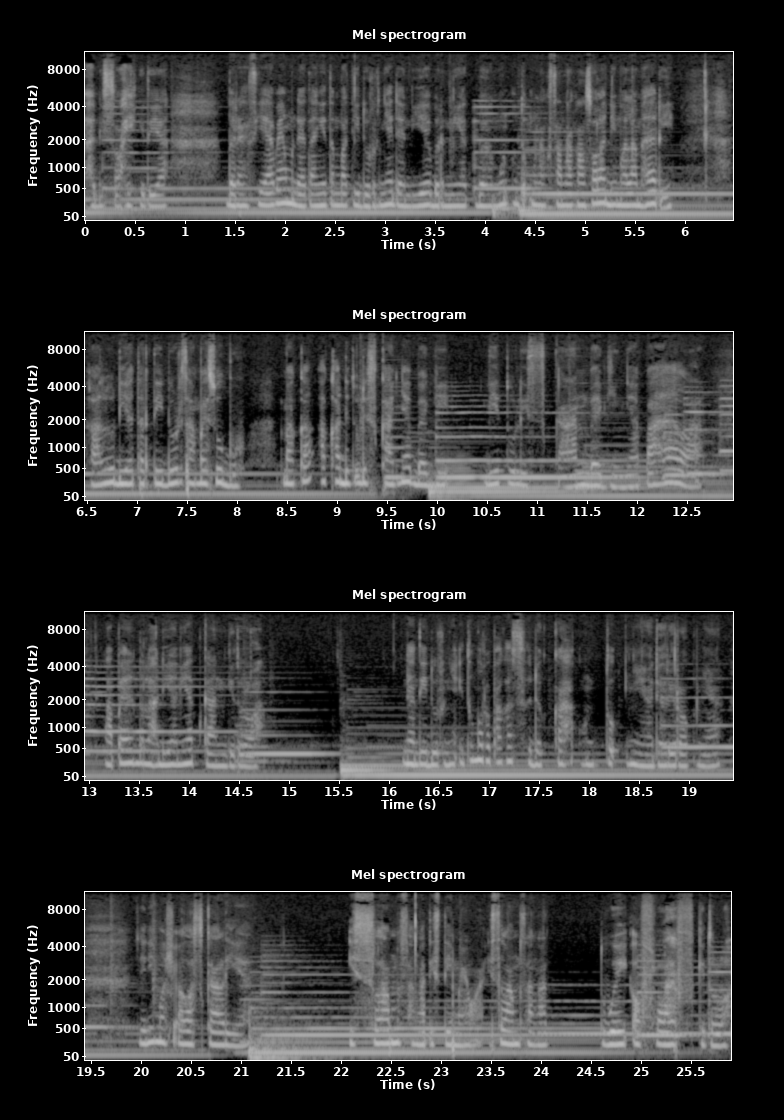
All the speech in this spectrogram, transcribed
hadis sahih gitu ya. Barang siapa yang mendatangi tempat tidurnya dan dia berniat bangun untuk melaksanakan sholat di malam hari, lalu dia tertidur sampai subuh, maka akan dituliskannya bagi dituliskan baginya pahala. Apa yang telah dia niatkan gitu loh. Dan tidurnya itu merupakan sedekah untuknya dari robnya. Jadi masya allah sekali ya. Islam sangat istimewa. Islam sangat way of life gitu loh.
